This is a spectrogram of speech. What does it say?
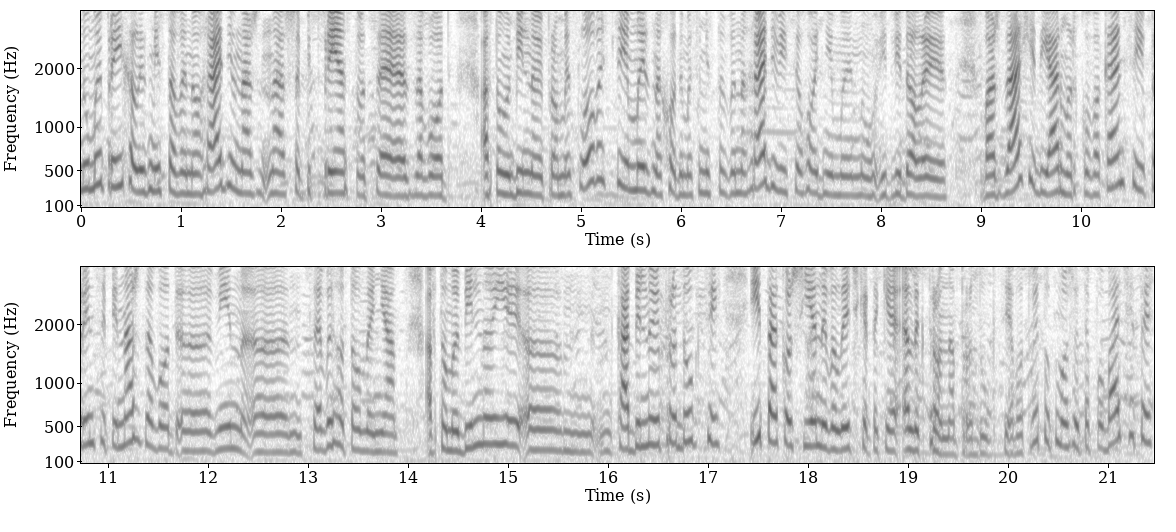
Ну, ми приїхали з міста Виноградів. Наш наше підприємство це завод автомобільної промисловості. Ми знаходимося в місті Виноградів. І сьогодні ми ну відвідали ваш захід, ярмарку вакансій. В принципі, наш завод е, він е, це виготовлення автомобільної е, кабельної продукції, і також є невеличке таке електронна продукція. От ви тут можете побачити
